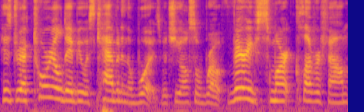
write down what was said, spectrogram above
his directorial debut was Cabin in the Woods, which he also wrote. Very smart, clever film.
